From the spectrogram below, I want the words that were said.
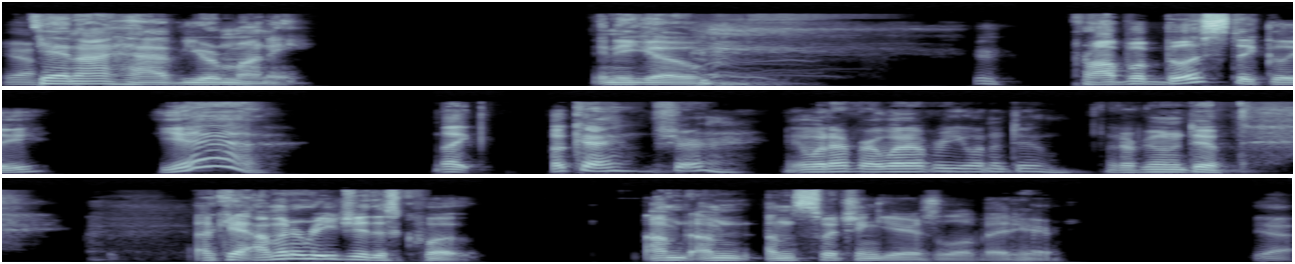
Yeah. Can I have your money? And you go, probabilistically, yeah. Like, okay, sure. Whatever, whatever you want to do. Whatever you want to do. Okay, I'm gonna read you this quote. I'm I'm I'm switching gears a little bit here. Yeah.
